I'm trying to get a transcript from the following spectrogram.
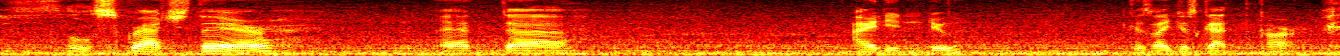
A little scratch there at. uh, I didn't do because I just got the car.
